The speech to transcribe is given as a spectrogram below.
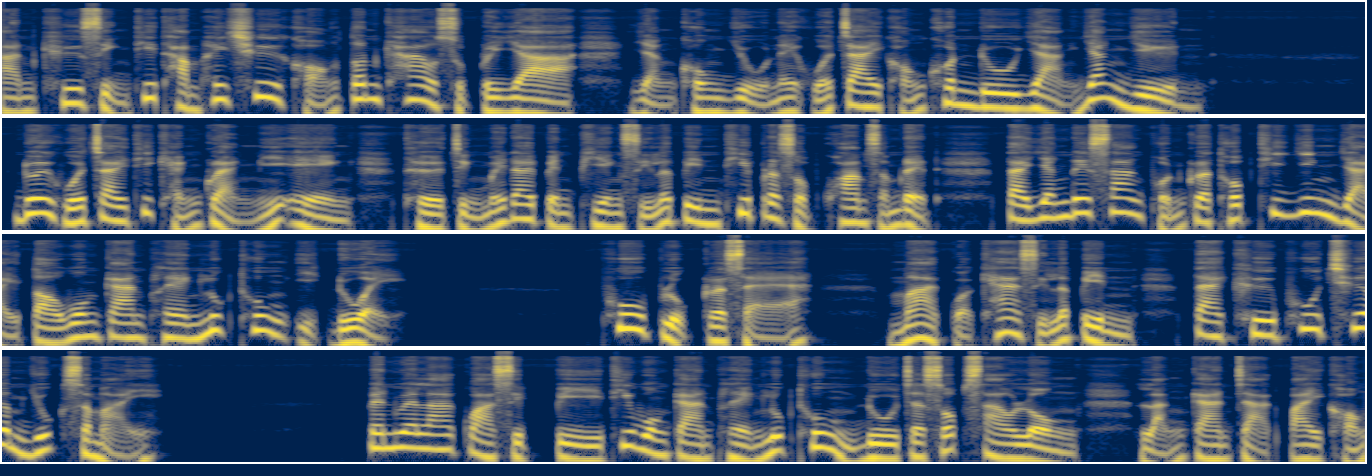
ารย์ คือสิ่งที่ทำให้ชื่อของต้นข้าวสุปริยาอยังคงอยู่ในหัวใจของคนดูอย่างยั่งยืนด้วยหัวใจที่แข็งแกร่งนี้เอง เธอจึงไม่ได้เป็นเพียงศิลปินที่ประสบความสำเร็จ แต่ยังได้สร้างผลกระทบที่ยิ่งใหญ่ต่อวงการเพลงลูกทุ่งอีกด้วย ผู้ปลุกกระแสมากกว่าแค่ศิลปิน แต่คือผู้เชื่อมยุคสมัย เป็นเวลากว่า 10 ปีที่วงการเพลงลูกทุ่งดูจะซบเซาลง หลังการจากไปของ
